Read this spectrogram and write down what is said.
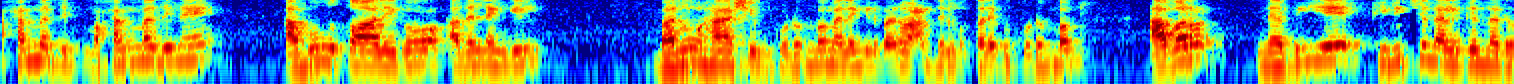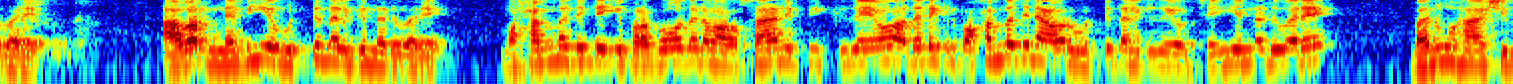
മുഹമ്മദ് മുഹമ്മദിനെ അബൂ താലിബോ അതല്ലെങ്കിൽ ബനു ഹാഷിം കുടുംബം അല്ലെങ്കിൽ ബനു അബ്ദുൽ മുത്തലിബ് കുടുംബം അവർ നബിയെ തിരിച്ചു നൽകുന്നത് വരെ അവർ നബിയെ വിട്ടു നൽകുന്നത് വരെ മുഹമ്മദിന്റെ ഈ പ്രബോധനം അവസാനിപ്പിക്കുകയോ അതല്ലെങ്കിൽ മുഹമ്മദിനെ അവർ വിട്ടു നൽകുകയോ ചെയ്യുന്നത് വരെ ബനു ഹാഷിം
